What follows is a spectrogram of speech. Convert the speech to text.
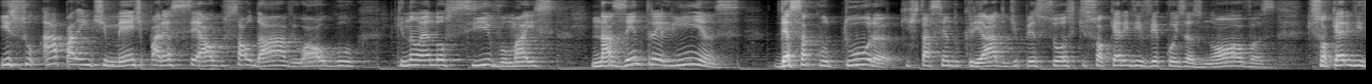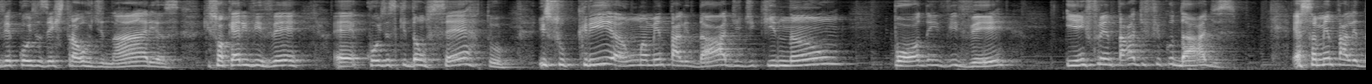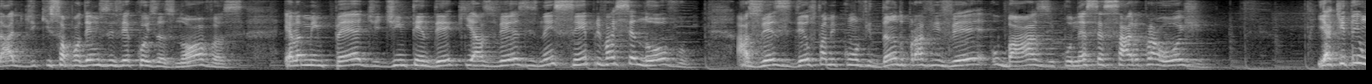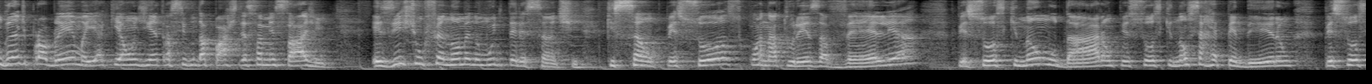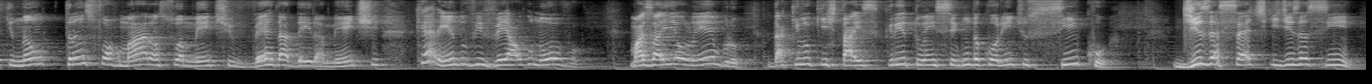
isso aparentemente parece ser algo saudável, algo que não é nocivo, mas nas entrelinhas dessa cultura que está sendo criada de pessoas que só querem viver coisas novas, que só querem viver coisas extraordinárias, que só querem viver é, coisas que dão certo, isso cria uma mentalidade de que não podem viver e enfrentar dificuldades. Essa mentalidade de que só podemos viver coisas novas ela me impede de entender que às vezes nem sempre vai ser novo. Às vezes Deus está me convidando para viver o básico, o necessário para hoje. E aqui tem um grande problema, e aqui é onde entra a segunda parte dessa mensagem. Existe um fenômeno muito interessante, que são pessoas com a natureza velha, pessoas que não mudaram, pessoas que não se arrependeram, pessoas que não transformaram a sua mente verdadeiramente, querendo viver algo novo. Mas aí eu lembro daquilo que está escrito em 2 Coríntios 5, 17, que diz assim:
